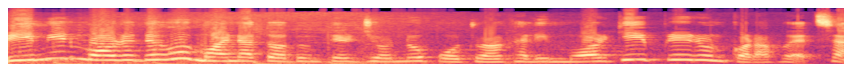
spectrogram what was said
রিমির মরদেহ ময়না তদন্তের জন্য পটুয়াখালী মর্গে প্রেরণ করা হয়েছে।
